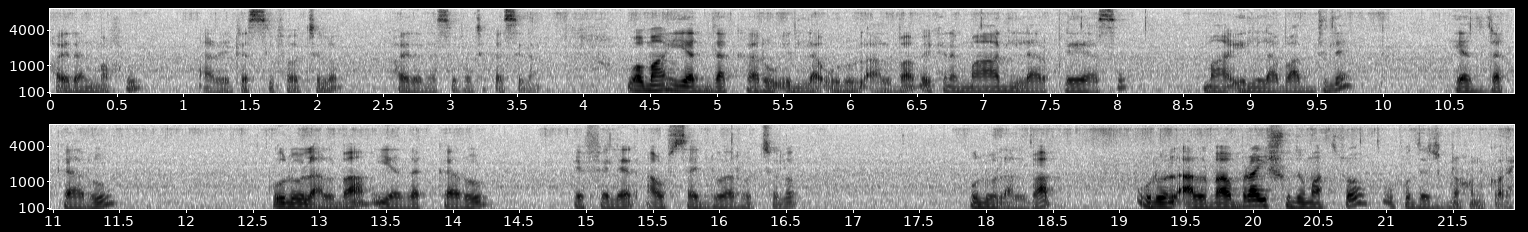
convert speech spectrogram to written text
হয়রান মাফুল, আর এটা সিফা হচ্ছিল হয়রানের সিফা হচ্ছে কাসিরান। ওমা ইয়াদ্দাক্কারু ইল্লা উরুল আলবাব এখানে মা ইল্লার প্লে আছে। মা ইল্লা বাদ দিলে ইয়াদাক্কারু উলুল আলবাব ইয়াদাক্কারু এফেলের আউটসাইড ডুয়ার হচ্ছিল উলুল আলবাব। উলুল আলবাবরাই শুধুমাত্র উপদেশ গ্রহণ করে।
